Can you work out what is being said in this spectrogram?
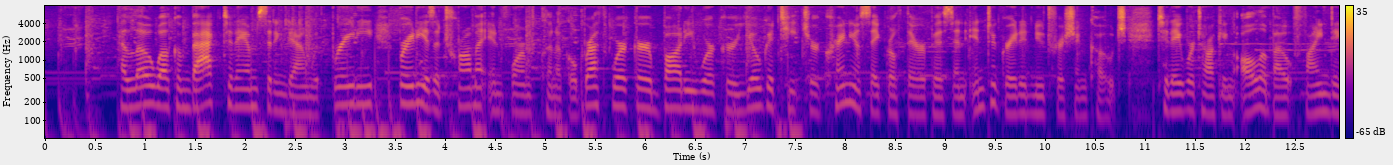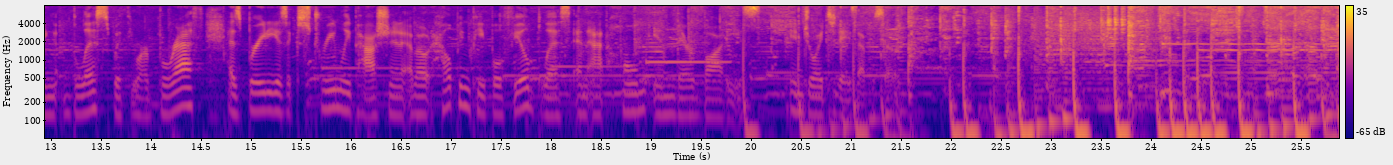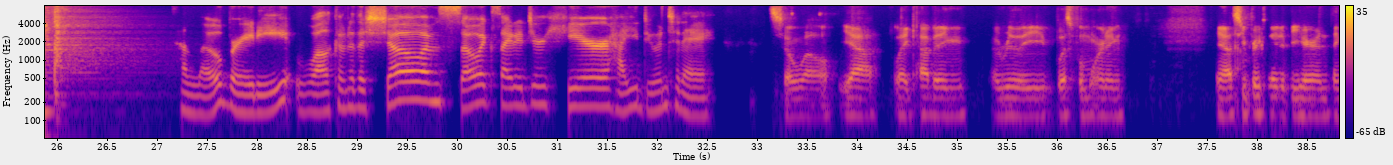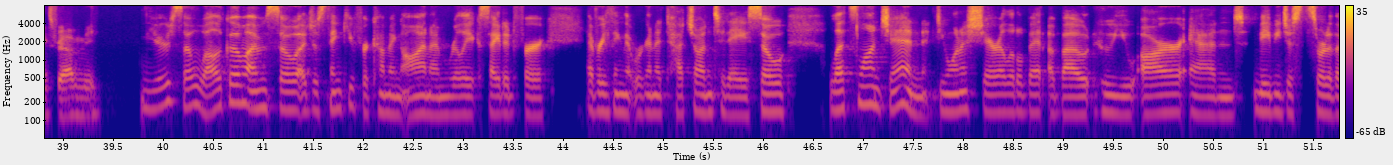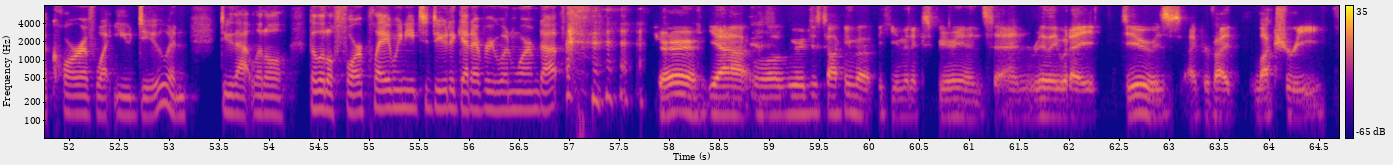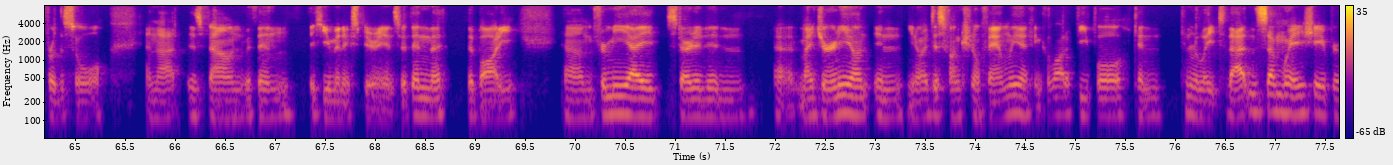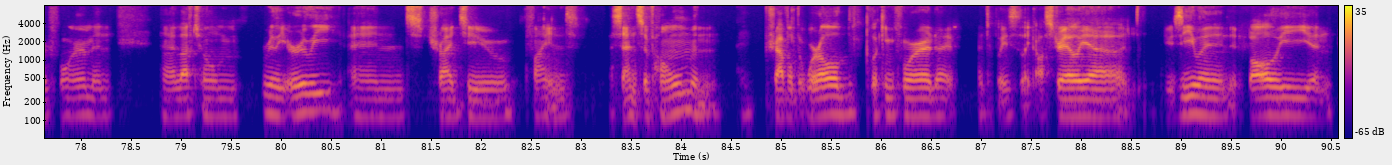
Hello, welcome back. Today I'm sitting down with Braedy. Braedy is a trauma informed clinical breath worker, body worker, yoga teacher, craniosacral therapist, and integrated nutrition coach. Today we're talking all about finding bliss with your breath, as Braedy is extremely passionate about helping people feel bliss and at home in their bodies. Enjoy today's episode. Hello, Braedy. Welcome to the show. I'm so excited you're here. How you doing today? So well. Yeah, like having a really blissful morning. Yeah, oh. super excited to be here and thanks for having me. You're so welcome. I'm so I just thank you for coming on. I'm really excited for everything that we're going to touch on today. So, let's launch in. Do you want to share a little bit about who you are and maybe just sort of the core of what you do and do that little the little foreplay we need to do to get everyone warmed up? sure. Yeah. Well, we were just talking about the human experience and really what I do is I provide luxury for the soul, and that is found within the human experience, within the, the body. Um, for me, I started in uh, my journey on in you know a dysfunctional family. I think a lot of people can can relate to that in some way, shape, or form. And I left home really early and tried to find a sense of home. And I traveled the world looking for it. I went to places like Australia, New Zealand, and Bali, and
